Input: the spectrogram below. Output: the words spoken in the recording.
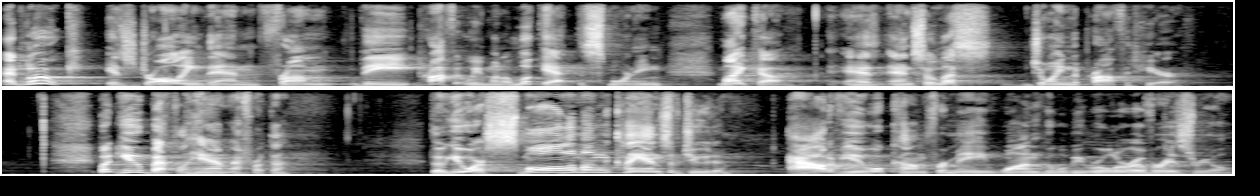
And Luke is drawing then from the prophet we want to look at this morning, Micah. And, and so let's join the prophet here. But you, Bethlehem Ephrathah, though you are small among the clans of Judah, out of you will come for me one who will be ruler over Israel,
